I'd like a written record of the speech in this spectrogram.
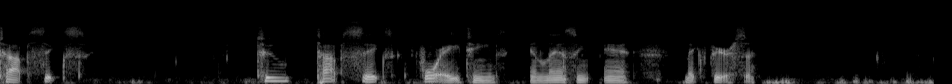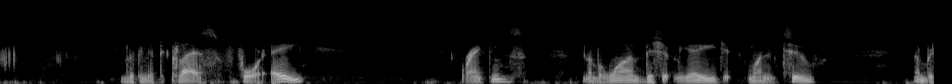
top six, two top six 4A teams in Lansing and McPherson. Looking at the Class 4A rankings, number one, Bishop Miege at 1 and 2. Number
